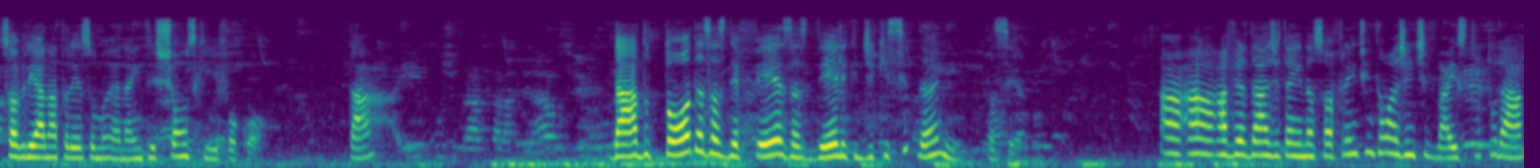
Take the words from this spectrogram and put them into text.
sobre a natureza humana entre Chomsky e Foucault, tá? Dado todas as defesas dele de que se dane você. A, a, a verdade está aí na sua frente, então a gente vai estruturar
